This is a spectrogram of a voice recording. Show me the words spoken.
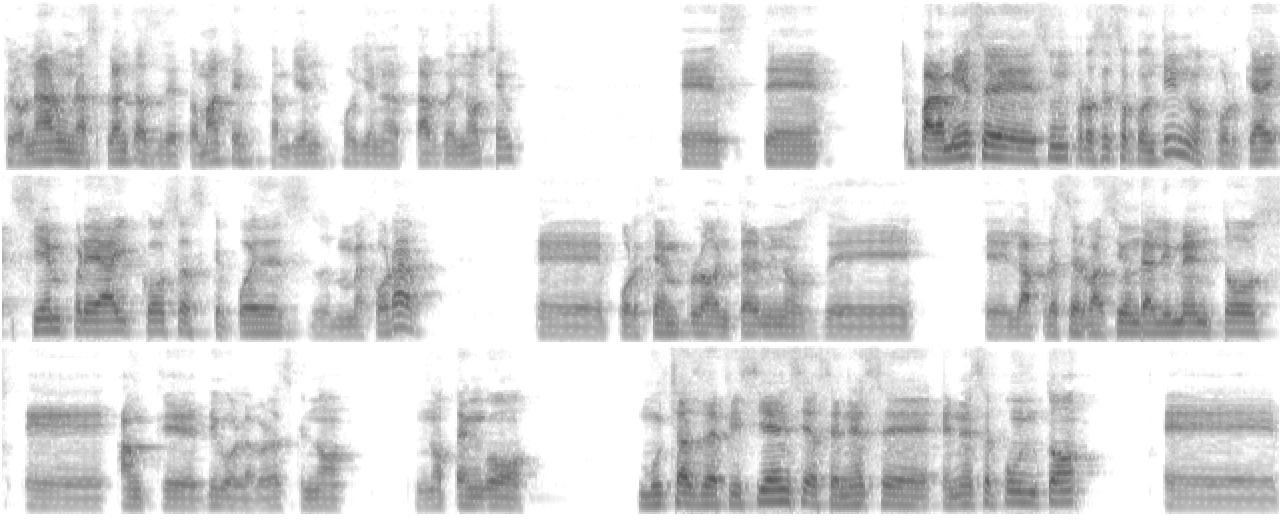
clonar unas plantas de tomate también hoy en la tarde noche. Este, para mí ese es un proceso continuo porque siempre hay cosas que puedes mejorar. Eh, por ejemplo, en términos de eh, la preservación de alimentos, aunque digo, la verdad es que no, no tengo muchas deficiencias en ese, en ese punto. Eh,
